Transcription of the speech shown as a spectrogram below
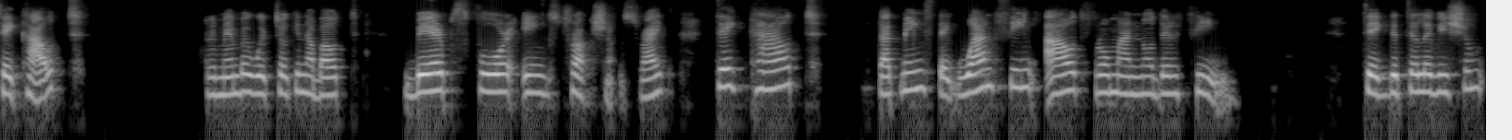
Take out. Remember, we're talking about verbs for instructions, right? Take out, that means take one thing out from another thing. Take the television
